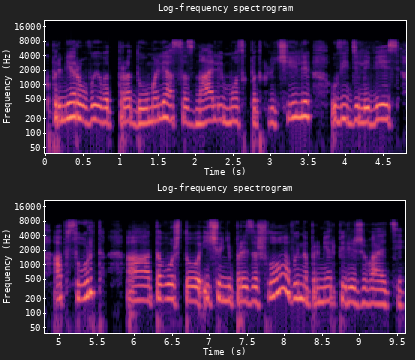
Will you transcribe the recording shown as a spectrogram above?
К примеру, вы вот продумали, осознали, мозг подключили, увидели весь абсурд а, того, что еще не произошло, а вы, например, переживаете,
